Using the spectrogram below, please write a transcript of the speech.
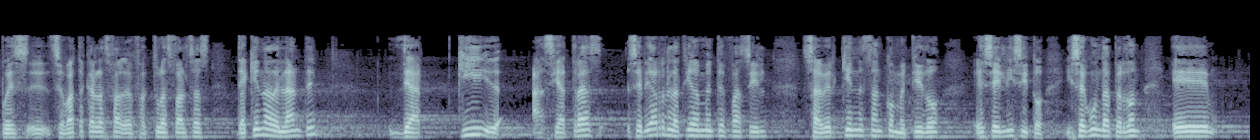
pues eh, se va a atacar las facturas falsas de aquí en adelante, de aquí hacia atrás sería relativamente fácil saber quiénes han cometido ese ilícito. Y segunda, perdón, eh,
